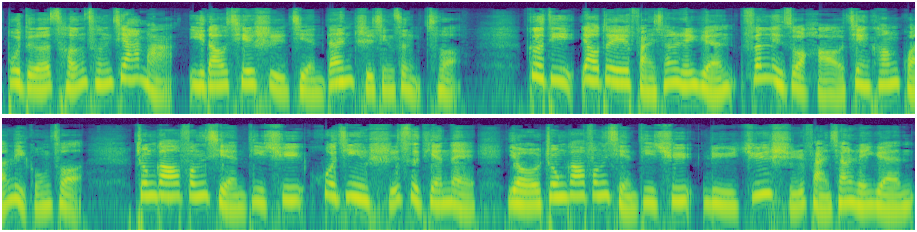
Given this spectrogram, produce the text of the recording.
不得层层加码、一刀切式简单执行政策。各地要对返乡人员分类做好健康管理工作。中高风险地区或近十四天内有中高风险地区旅居时返乡人员，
